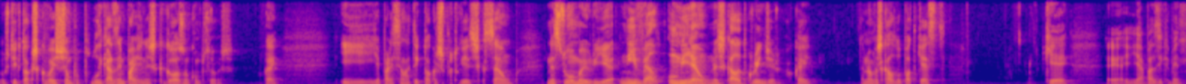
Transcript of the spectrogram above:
os TikToks que vejo são publicados em páginas que gozam com pessoas, ok? E, e aparecem lá TikTokers portugueses que são, na sua maioria, nível 1 milhão na escala de Cringer, ok? A nova escala do podcast, que é, é, é basicamente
